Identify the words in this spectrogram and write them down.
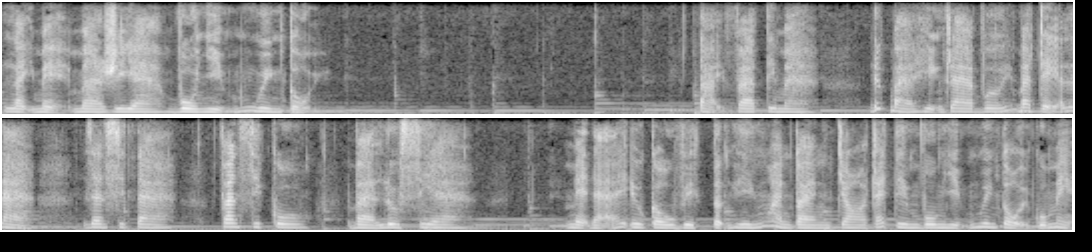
Lạy mẹ Maria vô nhiễm nguyên tội. Tại Fatima, Đức bà hiện ra với ba trẻ là Jancita, Francisco và Lucia. Mẹ đã yêu cầu việc tận hiến hoàn toàn cho trái tim vô nhiễm nguyên tội của mẹ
